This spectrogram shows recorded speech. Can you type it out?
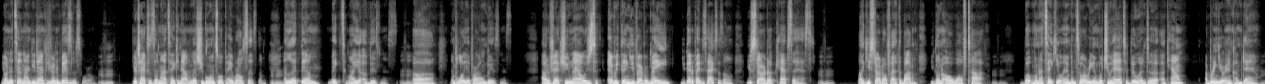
you're on a ten ninety nine because you're in the business world. Mm-hmm. Your taxes are not taken out unless you go into a payroll system Mm-hmm. and let them make Tamaya a business, Mm-hmm. uh, employee of her own business. How it affects you now is everything you've ever made, you got to pay the taxes on. You start up capsized. Mm-hmm. Like you start off at the bottom, you're going to owe off top. Mm-hmm. But when I take your inventory and what you had to do into account, I bring your income down.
